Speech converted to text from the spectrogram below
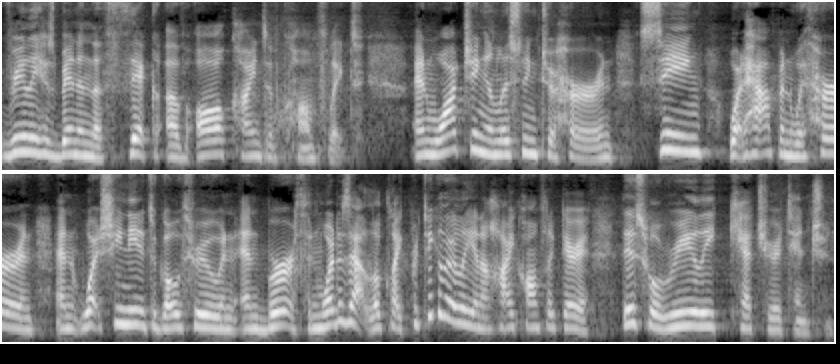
really has been in the thick of all kinds of conflict. And watching and listening to her and seeing what happened with her and, and what she needed to go through and, and birth and what does that look like, particularly in a high conflict area, this will really catch your attention.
